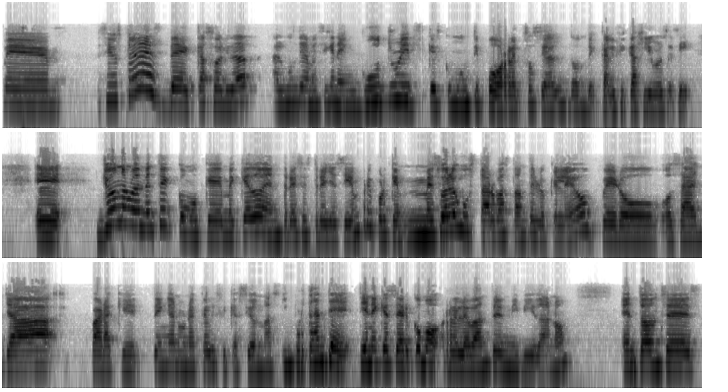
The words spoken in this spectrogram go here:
eh, si ustedes de casualidad algún día me siguen en Goodreads, que es como un tipo de red social donde calificas libros así, eh, yo normalmente como que me quedo en tres estrellas siempre porque me suele gustar bastante lo que leo, pero, o sea, ya para que tengan una calificación más importante, tiene que ser como relevante en mi vida, ¿no? Entonces,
